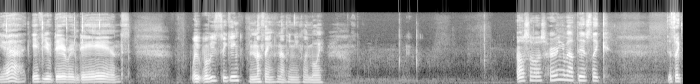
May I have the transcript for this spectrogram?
Yeah, if you dare and dance. Wait, what were you thinking? Nothing, nothing, Inkling Boy. Also, I was hearing about this, like, this, like,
